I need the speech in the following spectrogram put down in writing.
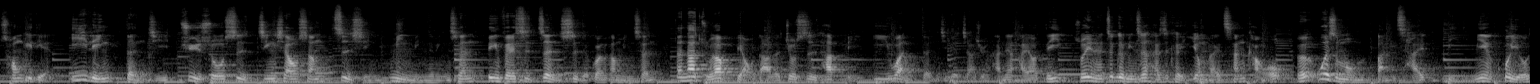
充一点，E0 等级据说是经销商自行命名的名称，并非是正式的官方名称，但它主要表达的就是它比一万等级的甲醛含量还要低，所以呢，这个名称还是可以用来参考哦。而为什么我们板材里面会有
